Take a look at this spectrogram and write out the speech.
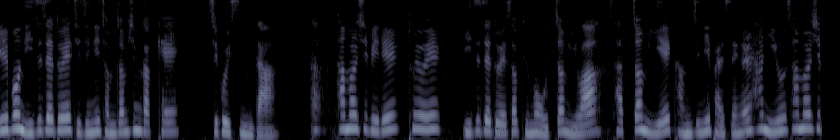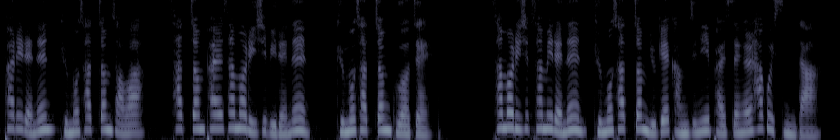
일본 이즈제도의 지진이 점점 심각해지고 있습니다. 3월 11일 토요일 이즈제도에서 규모 5.2와 4.2의 강진이 발생을 한 이후 3월 18일에는 규모 4.4와 4.8, 3월 20일에는 규모 4.9 어제, 3월 23일에는 규모 4.6의 강진이 발생을 하고 있습니다.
